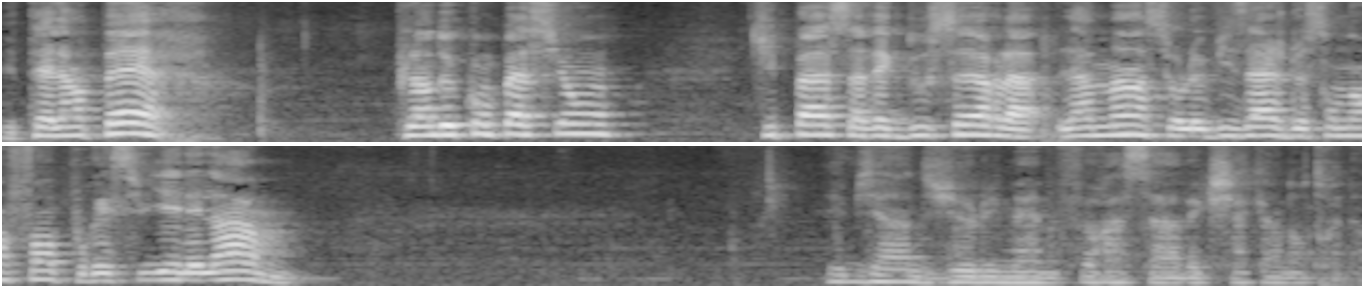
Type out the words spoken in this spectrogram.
Et tel un père, plein de compassion, qui passe avec douceur la, la main sur le visage de son enfant pour essuyer les larmes, eh bien Dieu lui-même fera ça avec chacun d'entre nous.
